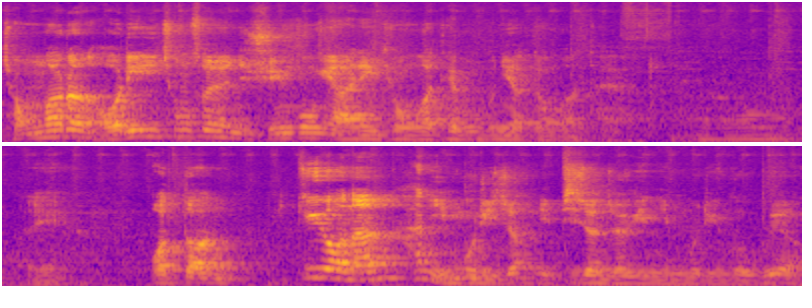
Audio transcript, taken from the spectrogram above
정말은 어린이 청소년이 주인공이 아닌 경우가 대부분이었던 것 같아요. 네. 어떤 뛰어난 한 인물이죠. 입지전적인 인물인 거고요.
